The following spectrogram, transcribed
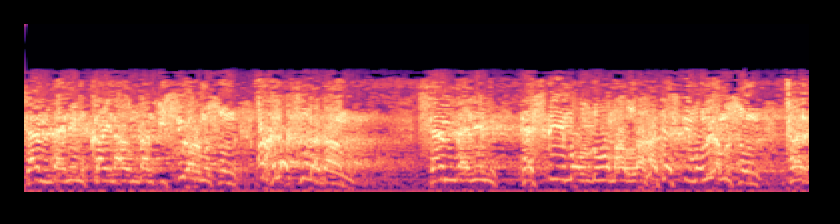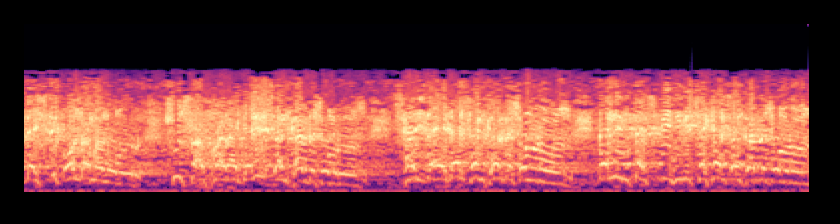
Sen benim kaynağımdan içiyor musun ahlaksız adam? Sen benim teslim olduğum Allah'a teslim oluyor musun? Kardeşlik o zaman olur. Şu saflara gelirsen kardeş oluruz. Secde edersen kardeş oluruz. Benim tesbihimi çekersen kardeş oluruz.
